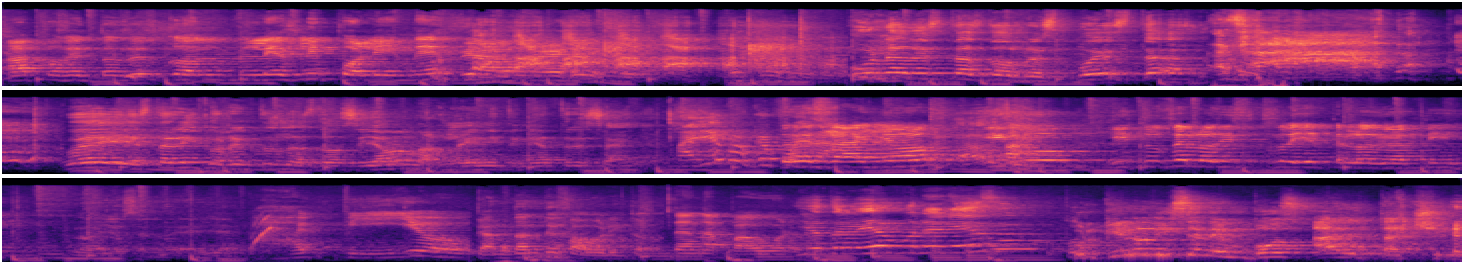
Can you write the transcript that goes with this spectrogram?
Ah, pues entonces con Leslie Polinesia, güey. Una de estas dos respuestas. Güey, están incorrectos las dos. Se llama Marlene y tenía tres años. Ay, yo creo que fue Tres años y tú, y tú se lo dices, oye, te lo dio a ti. No, yo sé de ella. Ay, pillo. Cantante favorito. Dana Paola. Yo te voy a poner eso. ¿Por qué lo dicen en voz alta, chico?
